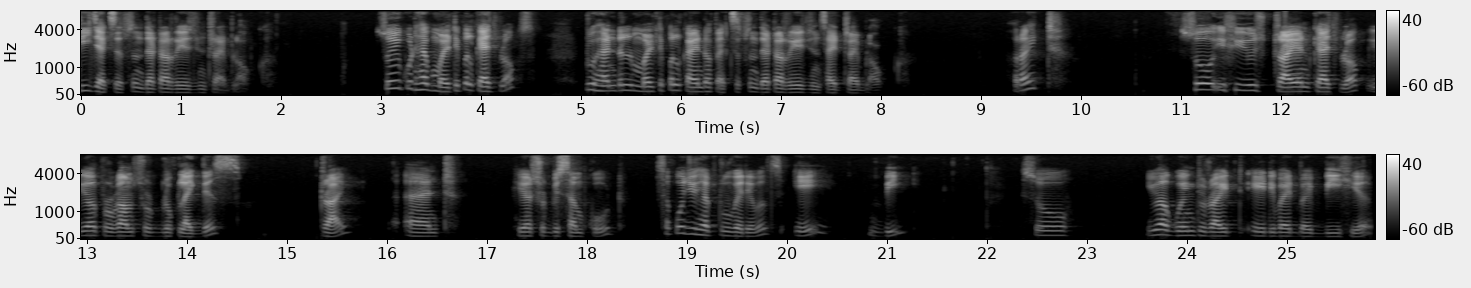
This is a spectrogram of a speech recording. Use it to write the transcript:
these exceptions that are raised in try block. So you could have multiple catch blocks to handle multiple kind of exceptions that are raised inside try block. Right? So if you use try and catch block, your program should look like this. Try and here should be some code suppose you have two variables a b so you are going to write a divided by b here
